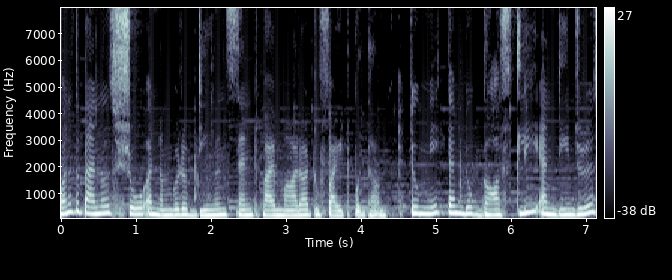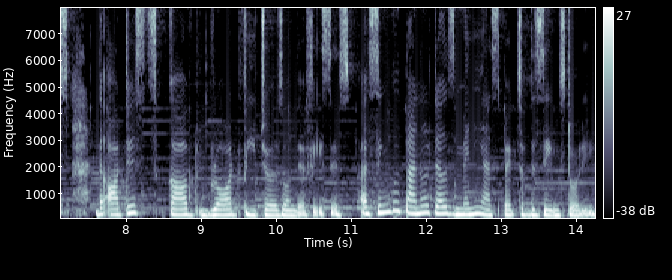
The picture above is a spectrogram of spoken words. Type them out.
One of the panels show a number of demons sent by Mara to fight Buddha. To make them look ghastly and dangerous, the artists carved broad features on their faces. A single panel tells many aspects of the same story.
